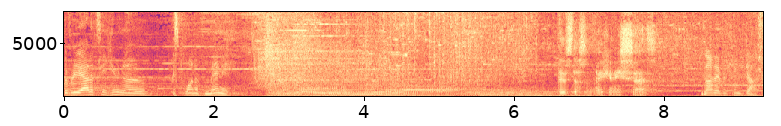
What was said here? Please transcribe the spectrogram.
the reality you know is one of many? This doesn't make any sense. Not everything does.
